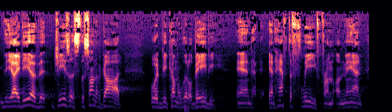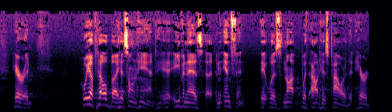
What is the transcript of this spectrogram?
The idea that Jesus, the Son of God, would become a little baby and, and have to flee from a man, Herod, who he upheld by his own hand. Even as an infant, it was not without his power that Herod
